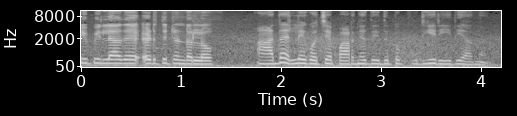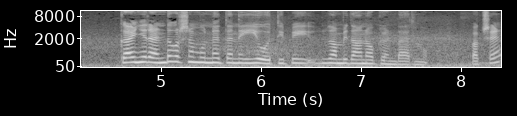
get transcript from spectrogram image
ടി പി ഇല്ലാതെ എടുത്തിട്ടുണ്ടല്ലോ. അതല്ലേ കൊച്ചെ പറഞ്ഞത്? ഇതിപ്പോൾ പുതിയ രീതിയാണ്. കഴിഞ്ഞ രണ്ട് വർഷം മുന്നേ തന്നെ ഈ ഒ ടി പി സംവിധാനമൊക്കെ ഉണ്ടായിരുന്നു. പക്ഷേ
